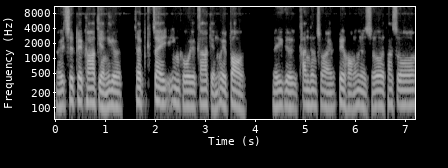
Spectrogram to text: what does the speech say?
有一次被卡点一个在在英国有卡点卫报。的一个刊登出来被访问的时候，他说：“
